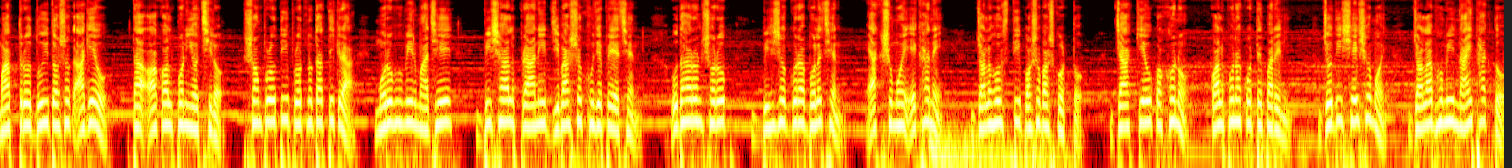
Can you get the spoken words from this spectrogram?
মাত্র দুই দশক আগেও তা অকল্পনীয় ছিল। সম্প্রতি প্রত্নতাত্ত্বিকরা মরুভূমির মাঝে বিশাল প্রাণীর জীবাশ্ম খুঁজে পেয়েছেন। উদাহরণস্বরূপ, বিশেষজ্ঞরা বলেছেন, একসময় এখানে জলহস্তি বসবাস করত, যা কেউ কখনো কল্পনা করতে পারেনি। যদি সেই সময় জলাভূমি নাই থাকত,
